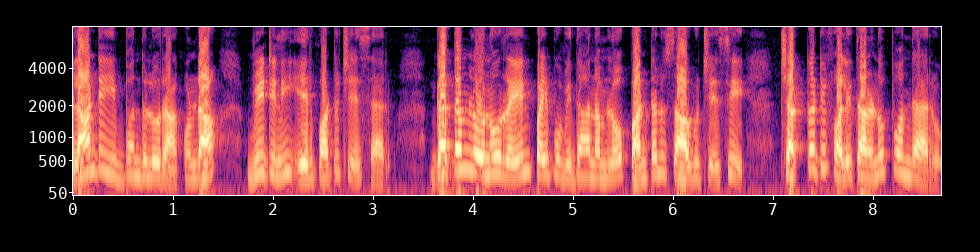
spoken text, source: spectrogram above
ఎలాంటి ఇబ్బందులు రాకుండా వీటిని ఏర్పాటు చేశారు. గతంలోనూ రెయిన్ పైపు విధానంలో పంటలు సాగు చేసి చక్కటి ఫలితాలను పొందారు.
